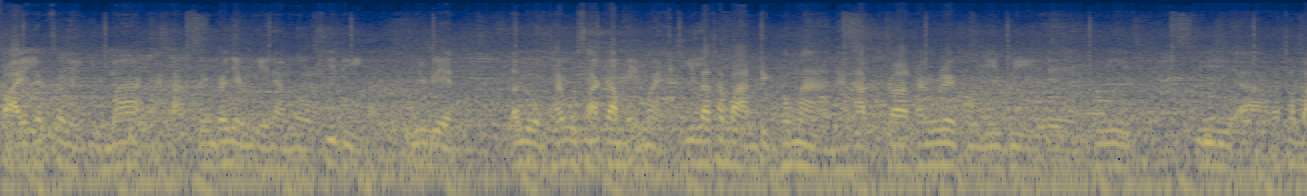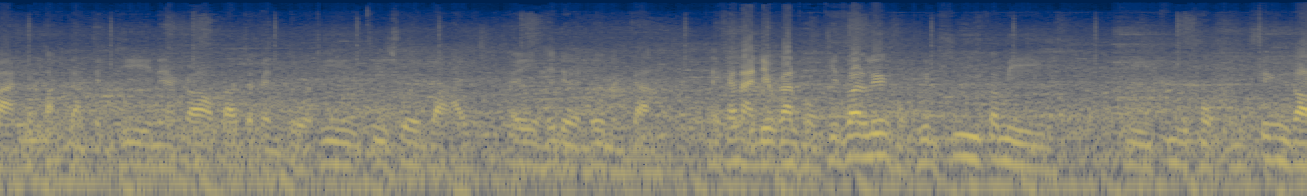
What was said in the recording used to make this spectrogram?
ฟ้าอิเล็กทรอนิกส์อยู่มากนะครับซึ่งก็ยังมีแนวโน้มที่ดีที่เรียนและรวมทั้งอุตสาหกรรมใหม่ๆที่รัฐบาลดึงเข้ามานะครับก็ทั้งเรื่องของ EV เองที่ที่รัฐบาลก็ผลักดันเต็มที่เนี่ยก็ก็จะเป็นตัวที่ที่ช่วยบายให้ให้เดินด้วยเหมือนกัน ในขณะเดียวกันผมคิดว่าเรื่องของพื้นที่ก็มีมีมีผลซึ่งรอ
